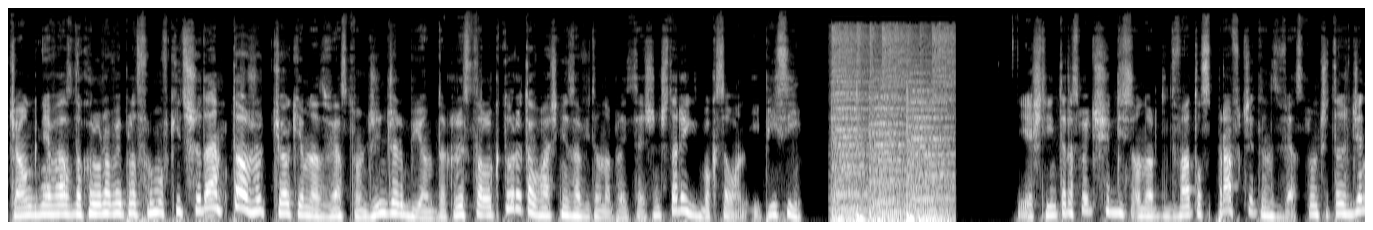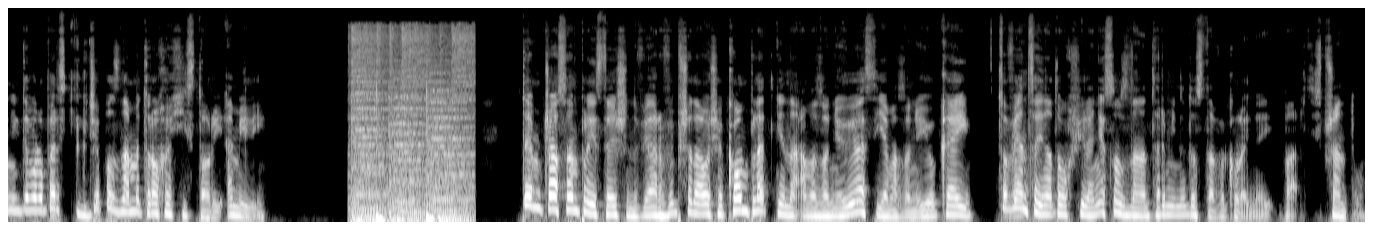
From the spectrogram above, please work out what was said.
Ciągnie Was do kolorowej platformówki 3D? To rzućcie okiem na zwiastun Ginger Beyond the Crystal, który to właśnie zawitał na PlayStation 4, Xbox One i PC. Jeśli interesujecie się Dishonored 2, to sprawdźcie ten zwiastun, czy też dziennik deweloperski, gdzie poznamy trochę historii Emily. Tymczasem PlayStation VR wyprzedało się kompletnie na Amazonie US i Amazonie UK. Co więcej, na tą chwilę nie są znane terminy dostawy kolejnej partii sprzętu.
